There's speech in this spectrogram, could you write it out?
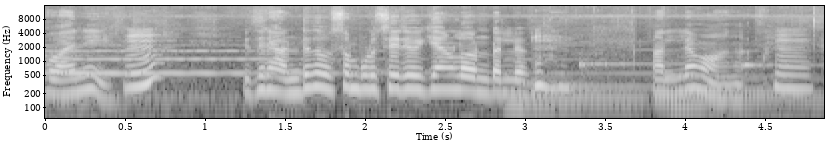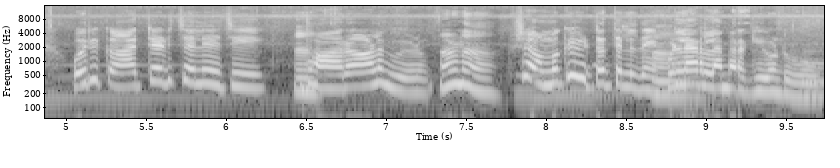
ഭവാനി ഇത് രണ്ട് ദിവസം പുളിശ്ശേരി വെക്കാനുള്ള ഉണ്ടല്ലോ നല്ല മാങ്ങ. ഒരു കാറ്റടിച്ചാലേ ചേച്ചി ധാരാളം വീഴും. ആണ്? പക്ഷെ നമുക്ക് കിട്ടത്തില്ല പിള്ളേരെല്ലാം പറക്കിക്കൊണ്ട് പോകും.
